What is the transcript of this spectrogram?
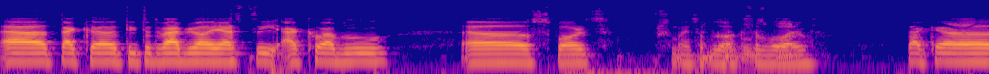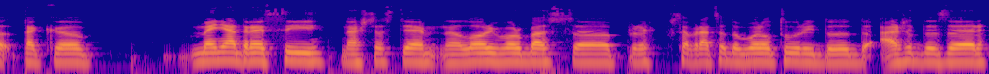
Uh, tak uh, títo dva bývali jazdci Aqua Blue uh, Sports, už som aj zabudol, ako sa volajú. Tak, uh, tak uh, menia dresy, našťastie uh, Lori Vorbas pre, sa vraca do World Toury, do, do Desert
